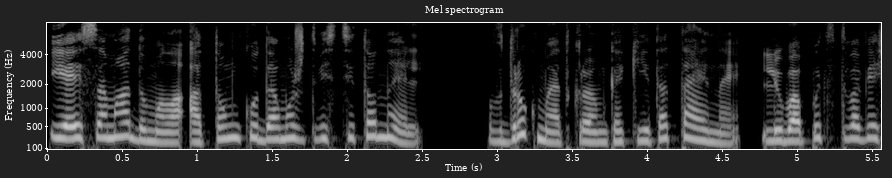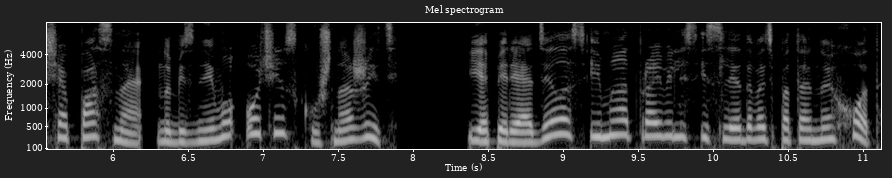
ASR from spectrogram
Я и сама думала о том, куда может вести тоннель. Вдруг мы откроем какие-то тайны. Любопытство – вещь опасная, но без него очень скучно жить. Я переоделась, и мы отправились исследовать потайной ход,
